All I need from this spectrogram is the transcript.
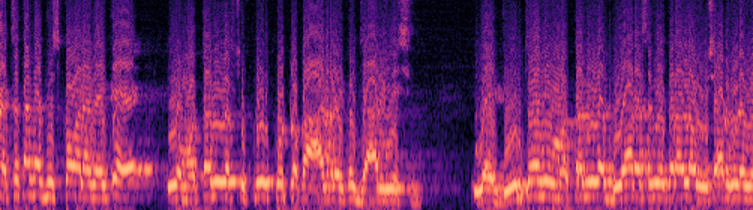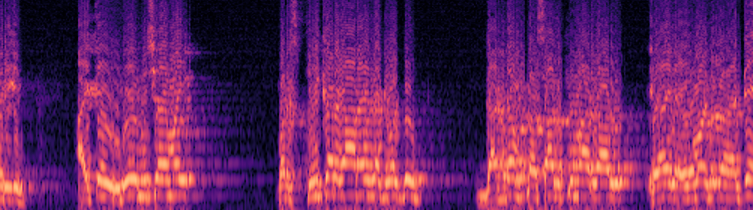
ఖచ్చితంగా తీసుకోవాలని అయితే ఇక మొత్తం మీద సుప్రీంకోర్టు ఒక ఆర్డర్ అయితే జారీ చేసింది. ఇక దీంతో మొత్తం మీద బీఆర్ఎస్ నేతలలో హుషారు కూడా పెరిగింది. అయితే ఇదే విషయమై మరి స్పీకర్ గారు అయినటువంటి గడ్డం ప్రసాద్ కుమార్ గారు ఆయన ఏమంటున్నారంటే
